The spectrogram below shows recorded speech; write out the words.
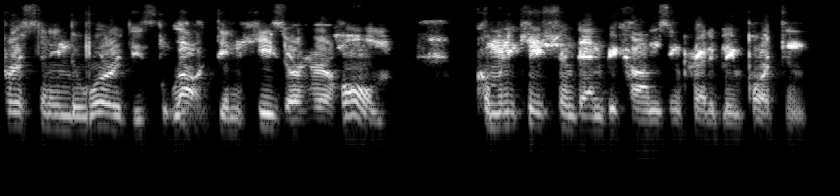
person in the world is locked in his or her home communication then becomes incredibly important.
